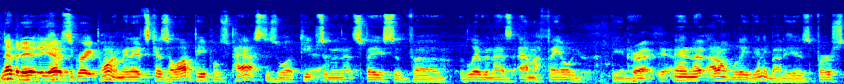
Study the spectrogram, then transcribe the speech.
No, but it, yeah, it's a great point. I mean, it's because a lot of people's past is what keeps Yeah. them in that space of uh, living as "I'm a failure." You know, Correct, yeah. And I don't believe anybody is. First,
